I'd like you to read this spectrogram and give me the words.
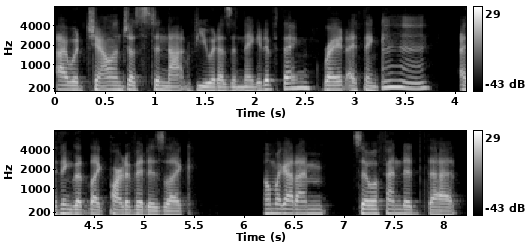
I would challenge us to not view it as a negative thing, right? I think Mm-hmm. I think that like part of it is like, oh my god, I'm so offended that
